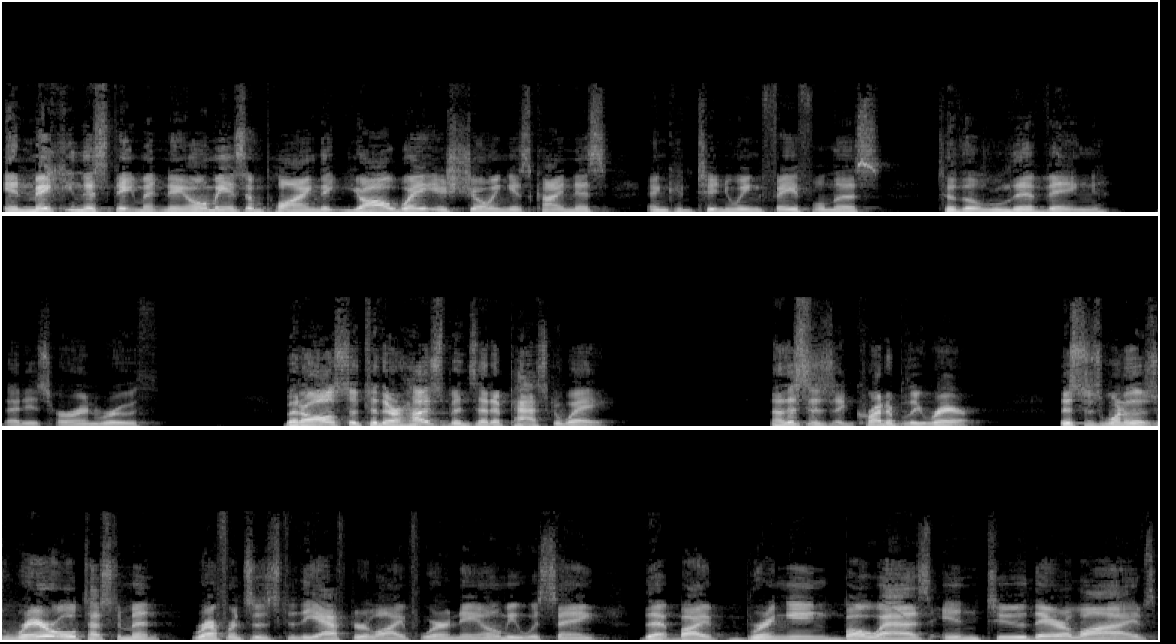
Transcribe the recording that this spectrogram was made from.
in making this statement, Naomi is implying that Yahweh is showing his kindness and continuing faithfulness to the living, that is her and Ruth, but also to their husbands that have passed away. Now, this is incredibly rare. This is one of those rare Old Testament references to the afterlife where Naomi was saying that by bringing Boaz into their lives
